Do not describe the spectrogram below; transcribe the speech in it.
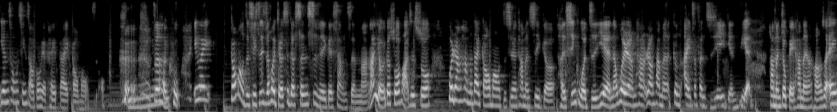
烟囱清扫工也可以戴高帽子哦，嗯、这很酷，因为。高帽子其实一直会觉得是个绅士的一个象征嘛。那有一个说法是说，会让他们戴高帽子，是因为他们是一个很辛苦的职业。那为了让他让他们更爱这份职业一点点，他们就给他们好像说，哎，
